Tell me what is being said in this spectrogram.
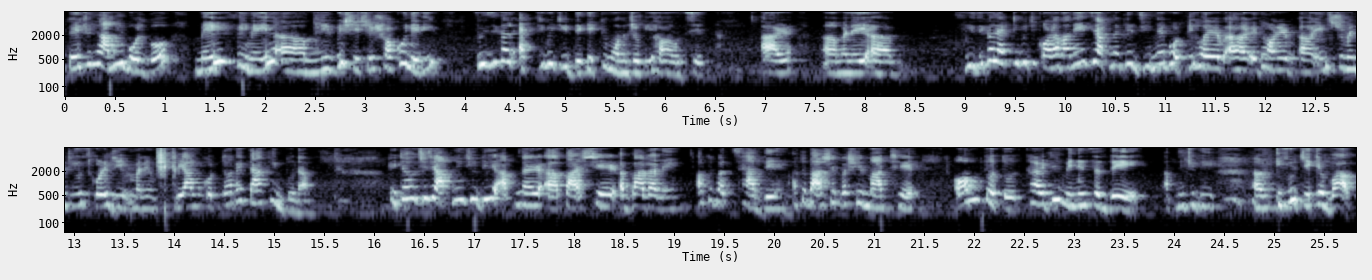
তো এই জন্য আমি বলব মেল ফিমেল নির্বিশেষে সকলেরই ফিজিক্যাল অ্যাক্টিভিটির দিকে একটু মনোযোগী হওয়া উচিত। আর মানে ফিজিক্যাল অ্যাক্টিভিটি করা মানেই যে আপনাকে জিমে ভর্তি হয়ে এ ধরনের ইনস্ট্রুমেন্ট ইউজ করে জিম মানে ব্যায়াম করতে হবে, তা কিন্তু না। এটা হচ্ছে যে আপনি যদি আপনার পাশে বাগানে অথবা ছাদে অথবা আশেপাশের মাঠে অন্তত থার্টি মিনিটস এ ডে আপনি যদি if you take a walk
